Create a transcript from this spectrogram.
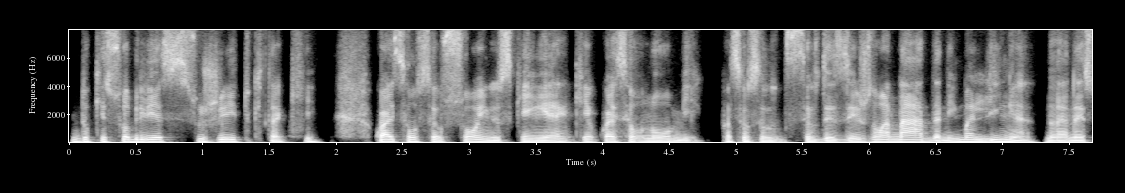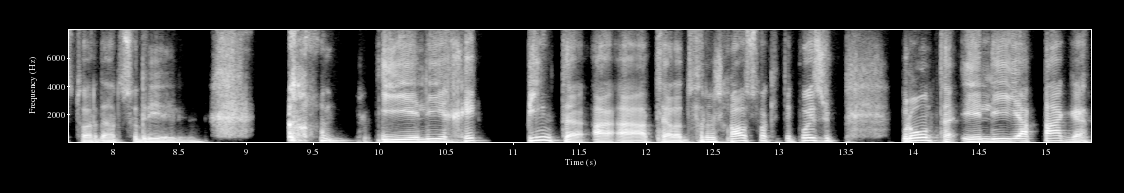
do que sobre esse sujeito que está aqui. Quais são os seus sonhos, quem é, quem, qual é seu nome, quais são os seus, seus desejos, não há nada, nenhuma linha né, na história da arte sobre ele. Né? E ele pinta a, a, tela do Franz Haus, só que depois de pronta, ele apaga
